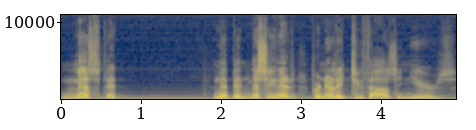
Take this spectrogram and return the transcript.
missed it. And they've been missing it for nearly 2,000 years.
